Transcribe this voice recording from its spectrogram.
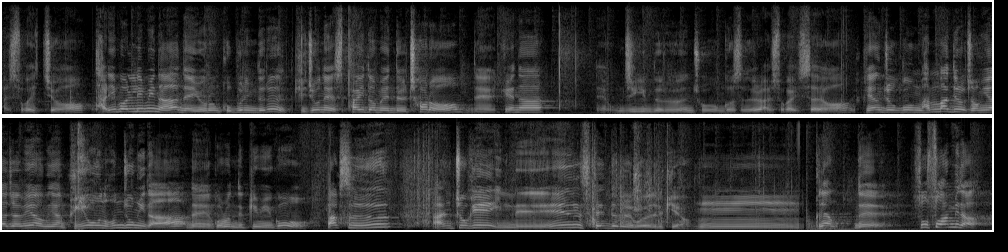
알 수가 있죠. 다리 벌림이나 네, 이런 구부림들은 기존의 스파이더맨들처럼 네, 꽤나 네, 움직임들은 좋은 것을 알 수가 있어요. 그냥 조금 한마디로 정의하자면 그냥 귀여운 혼종이다. 네, 그런 느낌이고 박스 안쪽에 있는 스탠드를 보여드릴게요. 음, 그냥 네, so so합니다.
